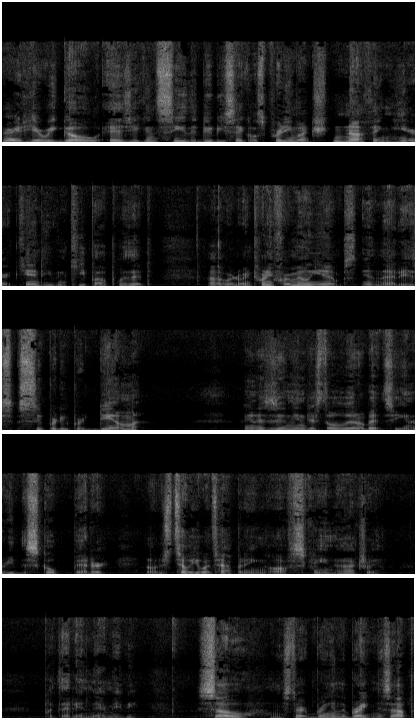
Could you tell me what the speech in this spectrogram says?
All right, here we go. As you can see, the duty cycle is pretty much nothing here. It can't even keep up with it. Uh, we're doing 24 milliamps, and that is super duper dim. I'm going to zoom in just a little bit so you can read the scope better. I'll just tell you what's happening off screen. I'll actually put that in there maybe. So, we start bringing the brightness up,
